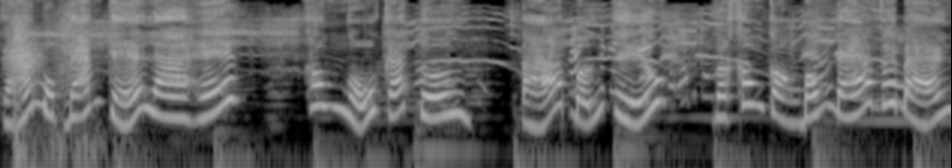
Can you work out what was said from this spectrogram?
Cả một đám trẻ la hét Không ngủ cả tuần Tả bẩn thỉu Và không còn bóng đá với bạn.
